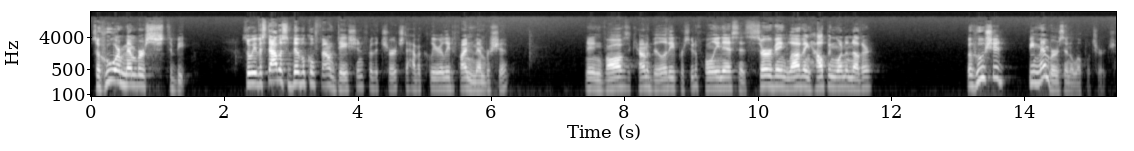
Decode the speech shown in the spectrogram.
So, who are members to be? So, we've established a biblical foundation for the church to have a clearly defined membership. And it involves accountability, pursuit of holiness, and serving, loving, helping one another. But who should be members in a local church?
